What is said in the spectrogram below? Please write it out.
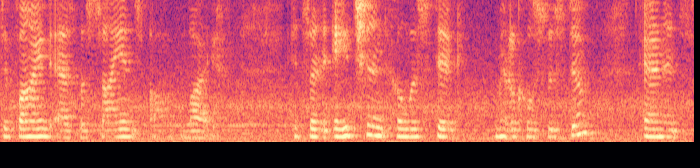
defined as the science of life. It's an ancient holistic medical system and it's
